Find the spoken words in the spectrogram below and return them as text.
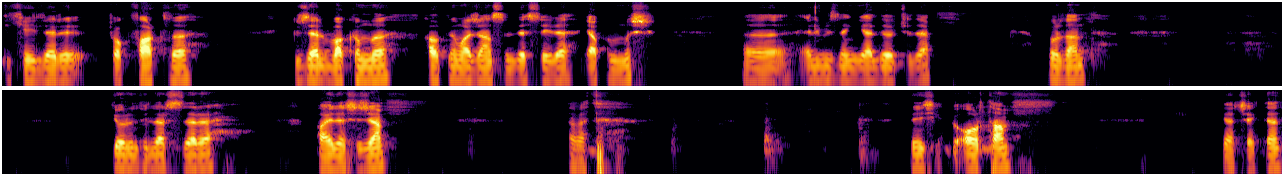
dikeyleri çok farklı, güzel bakımlı, Kalkınma Ajansı'nın desteğiyle yapılmış. Elimizden geldiği ölçüde buradan görüntüler sizlere paylaşacağım. Evet. Değişik bir ortam. Gerçekten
